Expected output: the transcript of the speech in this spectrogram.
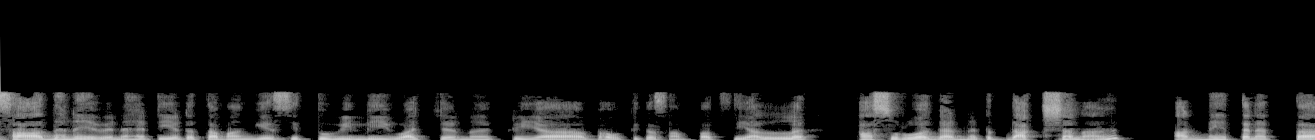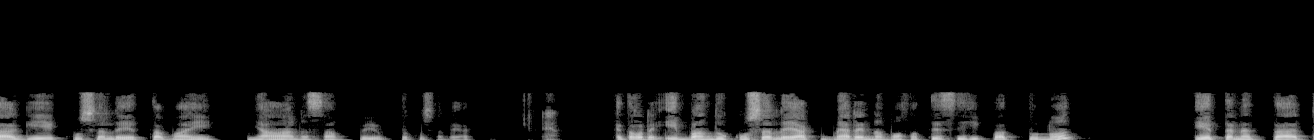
සාධනය වෙන හැටියට තමන්ගේ සිතුවිලි වචන ක්‍රියා භෞතික සම්පත් සියල්ල හසුරුව ගන්නට දක්ෂ නම් අන්නේ තනත්තාගේ කුසලය තමයි ඥාන සංප්‍රයුක්ත කුසලයක්. එතකොට ඒ බඳු කුසලයක් මැරෙන මොහොතේ සිහිපත් වුනොත් ඒ තනත්තාට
